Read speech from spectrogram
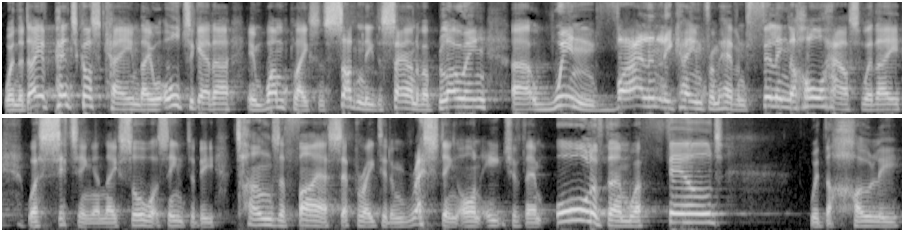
When the day of Pentecost came, they were all together in one place, and suddenly the sound of a blowing uh, wind violently came from heaven, filling the whole house where they were sitting. And they saw what seemed to be tongues of fire separated and resting on each of them. All of them were filled with the Holy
